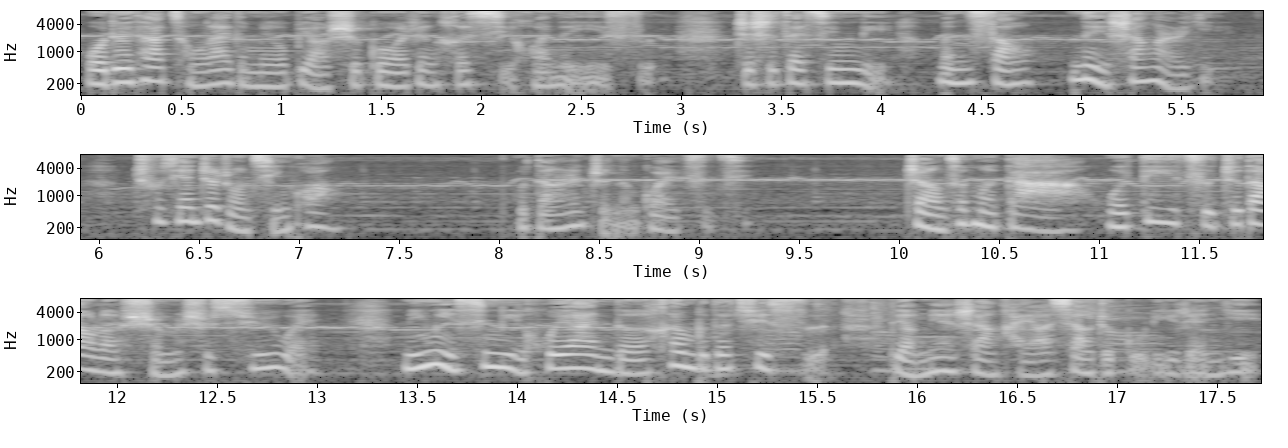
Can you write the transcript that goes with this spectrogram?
我对他从来都没有表示过任何喜欢的意思，只是在心里闷骚内伤而已。出现这种情况，我当然只能怪自己。长这么大，我第一次知道了什么是虚伪。明明心里灰暗的恨不得去死，表面上还要笑着鼓励仁义。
